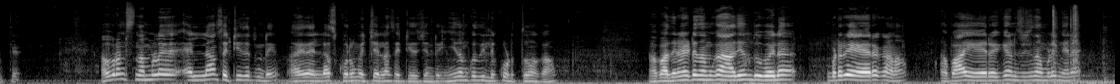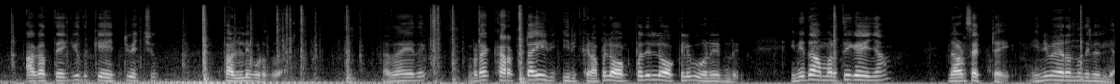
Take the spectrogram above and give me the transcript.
ഓക്കെ. അപ്പോൾ ഫ്രണ്ട്സ് നമ്മൾ എല്ലാം സെറ്റ് ചെയ്തിട്ടുണ്ട്. അതായത് എല്ലാ സ്ക്രൂവും വെച്ച് എല്ലാം സെറ്റ് ചെയ്തിട്ടുണ്ട്. ഇനി നമുക്ക് ഇതിൽ കൊടുത്തു നോക്കാം. അപ്പോൾ അതിനായിട്ട് നമുക്ക് ആദ്യം ദുബൈയിലെ ഇവിടെ ഒരു ഏര കാണാം. അപ്പോൾ ആ ഏരയ്ക്ക് അനുസരിച്ച് നമ്മളിങ്ങനെ അകത്തേക്ക് ഇത് കയറ്റി വെച്ചു തള്ളി കൊടുക്കുക. അതായത് ഇവിടെ കറക്റ്റായി ഇരിക്കണം. അപ്പോൾ ലോക്ക് പതിൽ ലോക്കിൽ വീണിട്ടുണ്ട്. ഇനി ഇത് അമർത്തി കഴിഞ്ഞാൽ ഇതവിടെ സെറ്റായി ഇനി വേറെ ഒന്നും ഇതിലില്ല.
